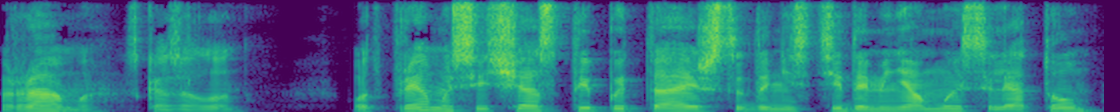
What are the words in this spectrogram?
«Рама», — сказал он, — вот прямо сейчас ты пытаешься донести до меня мысль о том,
